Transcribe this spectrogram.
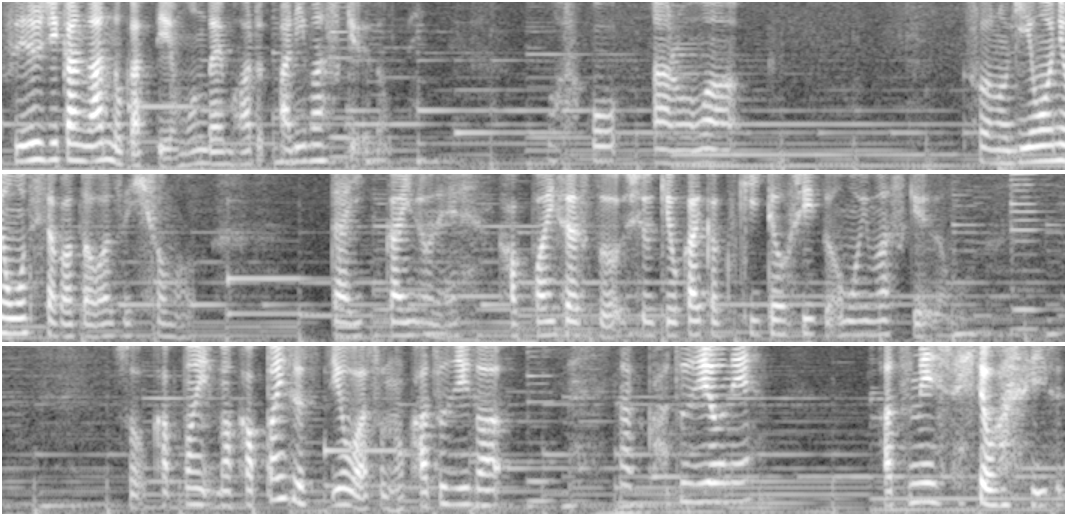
触れる時間があるのかっていう問題もあるありますけれどもね。まあ、そこ、あの、まあ、その疑問に思ってた方はぜひその第1回のね活版印刷と宗教改革聞いてほしいと思いますけれどもそう活版,、まあ、活版印刷って要はその活字がなんか活字をね発明した人がいる。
